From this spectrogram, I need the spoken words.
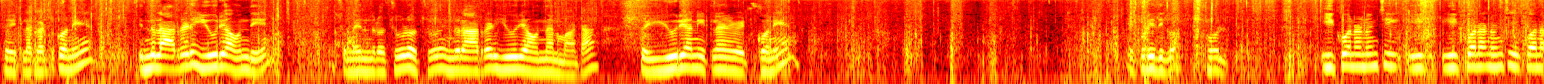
సో ఇట్లా కట్టుకొని ఇందులో ఆల్రెడీ యూరియా ఉంది. సో మీరు ఇందులో చూడొచ్చు. ఇందులో ఆల్రెడీ యూరియా ఉందన్నమాట. సో ఈ యూరియాని ఇట్లానే పెట్టుకొని ఇప్పుడు ఇదిగో హోల్. ఈ కోన నుంచి ఈ ఈ కోన నుంచి ఈ కోన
